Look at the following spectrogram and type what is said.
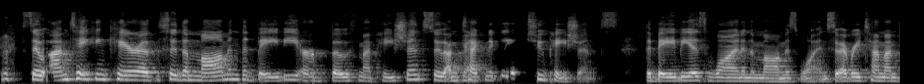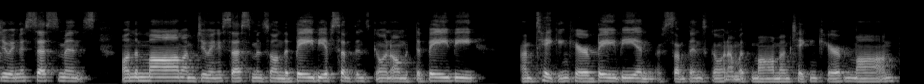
so I'm taking care of so the mom and the baby are both my patients. So I'm okay. technically two patients. The baby is one and the mom is one. So every time I'm doing assessments on the mom, I'm doing assessments on the baby. If something's going on with the baby, I'm taking care of baby. And if something's going on with mom, I'm taking care of mom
